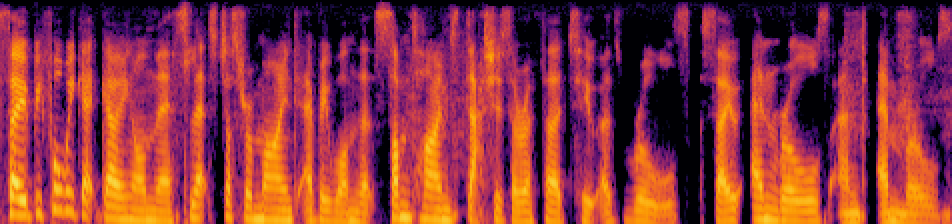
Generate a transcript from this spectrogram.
So before we get going on this, let's just remind everyone that sometimes dashes are referred to as rules. So N rules and M rules.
